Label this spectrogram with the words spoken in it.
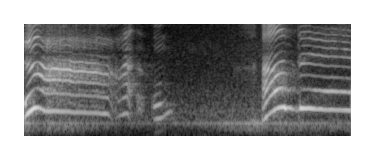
으아! 응? 안 돼!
